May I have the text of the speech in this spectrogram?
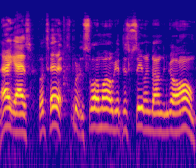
Alright guys, let's hit it. Let's put it in slow-mo, get this ceiling done and go home.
